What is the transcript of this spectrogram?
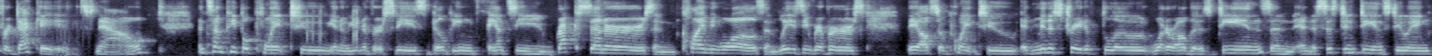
for decades now. And some people point to, you know, universities building fancy rec centers and climbing walls and lazy rivers. They also point to administrative bloat. What are all those deans and, and assistant deans doing?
